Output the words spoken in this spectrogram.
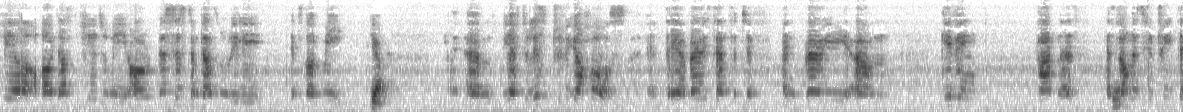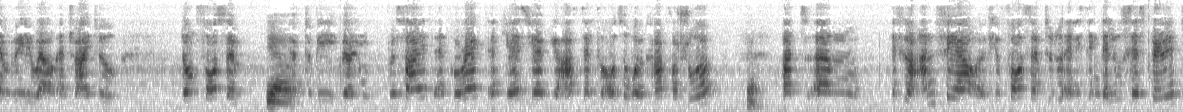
feel, oh, it doesn't feel to me, or the system doesn't really, it's not me Yeah. um, you have to listen to your horse, and they are very sensitive and very um, giving partners. As Yeah. long as you treat them really well and try to don't force them. You Yeah. have to be very precise and correct. And yes, you have, you ask them to also work hard for sure. Yeah. But um, if you are unfair or if you force them to do anything, they lose their spirit,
